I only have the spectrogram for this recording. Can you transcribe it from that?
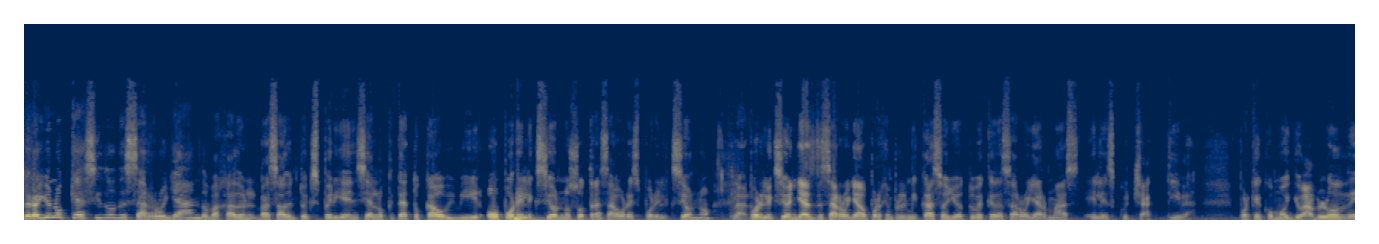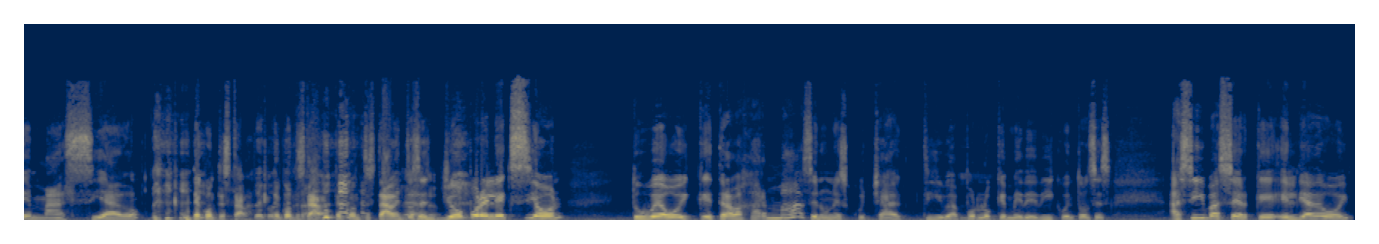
Pero hay uno que has ido desarrollando bajado en- basado en tu experiencia, en lo que te ha tocado vivir, o por elección. Nosotras ahora es por elección, ¿no? Claro. Por elección ya has desarrollado, por ejemplo, en mi caso, yo tuve que desarrollar más el escucha activa. Porque como yo hablo demasiado, te contestaba, Te te, contestaba. contestaba, te contestaba. Entonces Claro. yo por elección tuve hoy que trabajar más en una escucha activa, por lo que me dedico. Entonces, así va a ser que el día de hoy,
